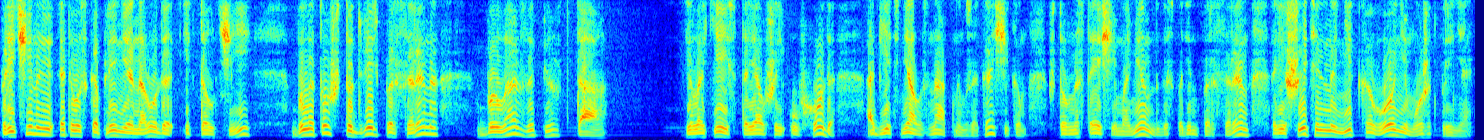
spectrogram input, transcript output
Причиной этого скопления народа и толчии было то, что дверь Персерена была заперта, и лакей, стоявший у входа, объяснял знатным заказчикам, что в настоящий момент господин Персерен решительно никого не может принять.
